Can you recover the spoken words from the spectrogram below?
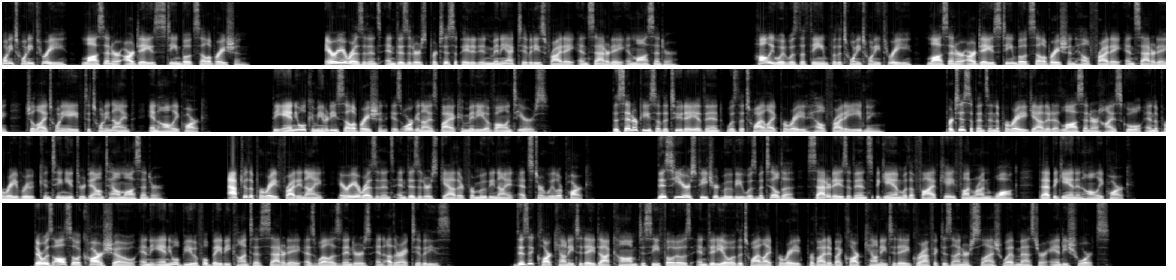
2023 La Center Our Days Steamboat Celebration. Area residents and visitors participated in many activities Friday and Saturday in La Center. Hollywood was the theme for the 2023 La Center Our Days Steamboat Celebration held Friday and Saturday, July 28 to 29th, in Holley Park. The annual community celebration is organized by a committee of volunteers. The centerpiece of the two day event was the Twilight Parade held Friday evening. Participants in the parade gathered at La Center High School and the parade route continued through downtown La Center. After the parade Friday night, area residents and visitors gathered for movie night at Sternwheeler Park. This year's featured movie was Matilda. Saturday's events began with a 5K fun run walk that began in Holley Park. There was also a car show and the annual Beautiful Baby contest Saturday, as well as vendors and other activities. Visit ClarkCountyToday.com to see photos and video of the Twilight Parade provided by Clark County Today graphic designer slash webmaster Andy Schwartz.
